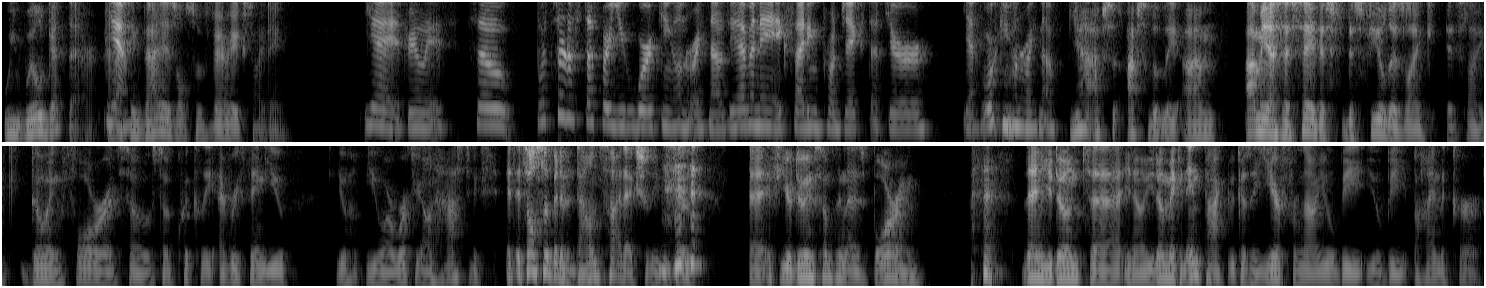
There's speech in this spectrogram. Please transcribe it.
we will get there. And I think that is also very exciting. Yeah, it really is. So, what sort of stuff are you working on right now? Do you have any exciting projects that you're yeah working on right now? Yeah, abso- absolutely. Um, I mean, as I say, this this field is like it's like going forward so so quickly. Everything you you you are working on has to be. It, it's also a bit of a downside actually because uh, if you're doing something that is boring, then you don't uh, you know you don't make an impact because a year from now you'll be you'll be behind the curve.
